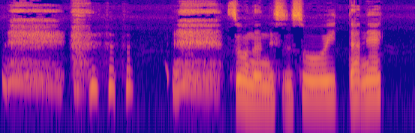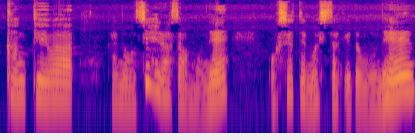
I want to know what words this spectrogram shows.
そうなんです。そういったね、関係は、あの、シヘラさんもね、おっしゃってましたけどもね。やっ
